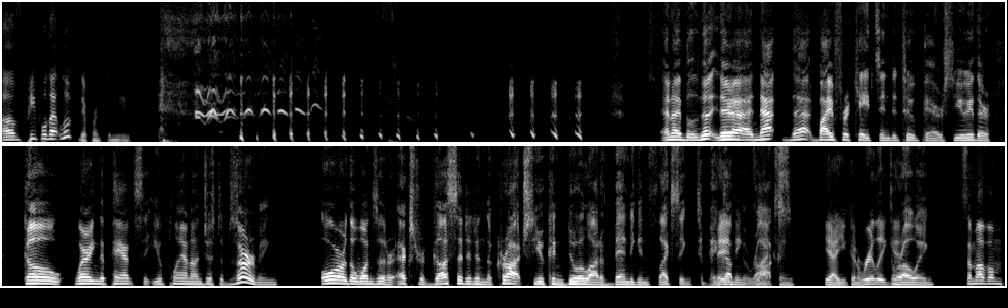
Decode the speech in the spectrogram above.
of people that look different than you. And I believe there and that that bifurcates into two pairs. You either go wearing the pants that you plan on just observing, or the ones that are extra gusseted in the crotch, so you can do a lot of bending and flexing to pick Bending, up the rocks, flexing. Yeah, you can really get throwing. Some of them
